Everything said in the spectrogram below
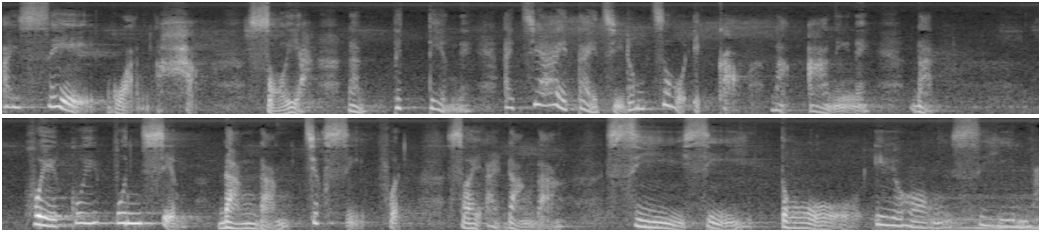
爱世缘行。所以啊，咱必定呢，爱这个代志拢做一到。那安尼呢，咱回归本性，人人即是佛，所以爱人人时时多用心啊。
